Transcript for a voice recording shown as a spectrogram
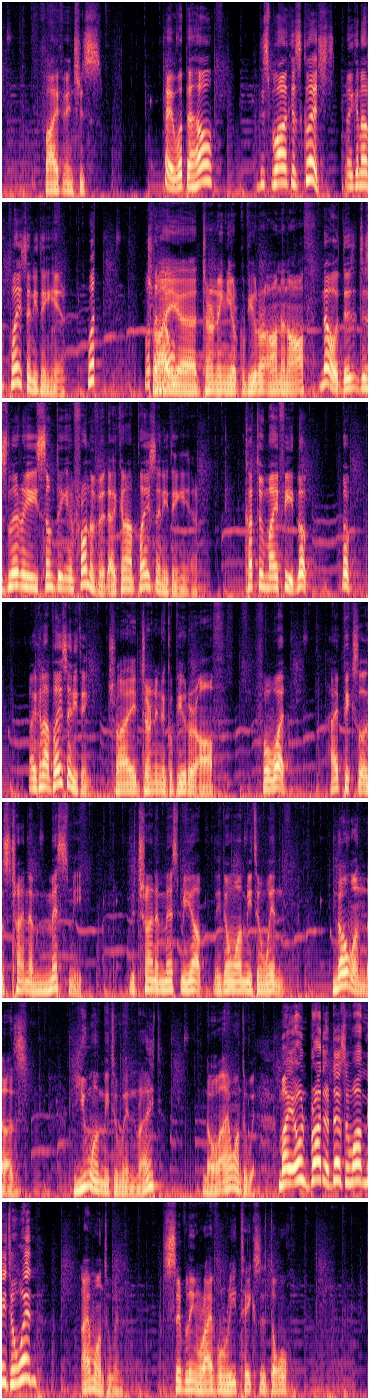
Five inches. Hey, what the hell? This block is glitched. I cannot place anything here. What? What Try the hell? uh, turning your computer on and off. no, there's, there's literally something in front of it. I cannot place anything here. Cut to my feet. Look, look. I cannot place anything. Try turning the computer off. For what? Hypixel is trying to mess me. They're trying to mess me up. They don't want me to win. No one does. You want me to win, right? No, I want to win. My own brother doesn't want me to win. I want to win. Sibling rivalry takes it all.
